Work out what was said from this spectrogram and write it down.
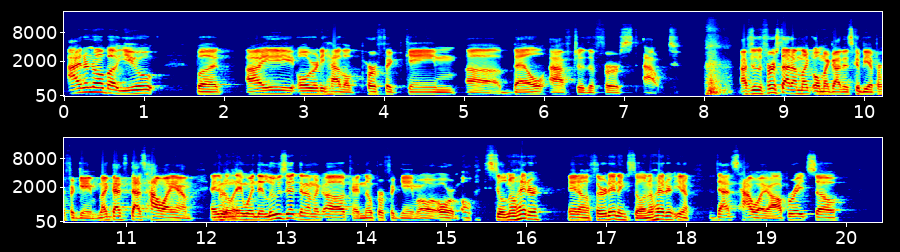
I don't know about you, but I already have a perfect game uh, bell after the first out. After the first out, I'm like, oh my god, this could be a perfect game. Like that's that's how I am. And when they when they lose it, then I'm like, oh okay, no perfect game, or or oh still no hitter. You know, third inning, still no hitter. You know, that's how I operate. So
